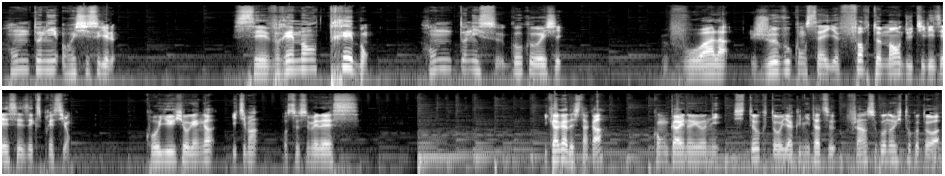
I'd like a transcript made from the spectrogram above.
本当に美味しすぎる。c'est vraiment très bon. 本当にすごく美味しい。Voilà, je vous conseille fortement d'utiliser ces expressions. こういう表現が一番おすすめです。 いかがでしたか？今回のように知っておくと役に立つフランス語の一言は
